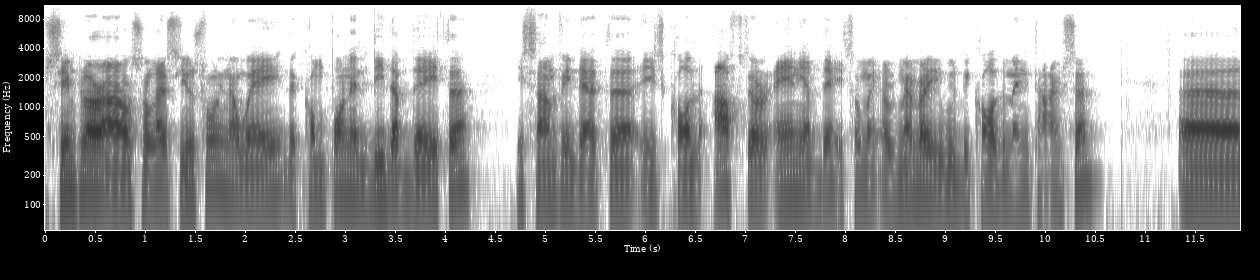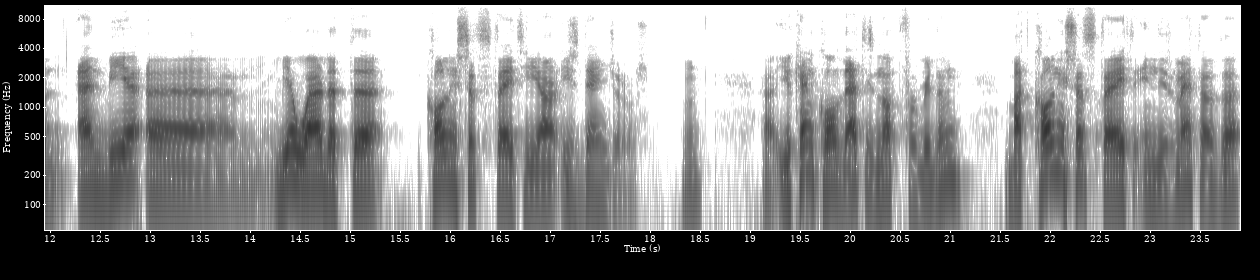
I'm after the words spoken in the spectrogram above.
simpler are also less useful in a way the component did update is something that uh, is called after any update. So remember, it will be called many times. Uh, and be, uh, be aware that uh, calling set state here is dangerous. Hmm? Uh, you can call that, is not forbidden, but calling set state in this method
